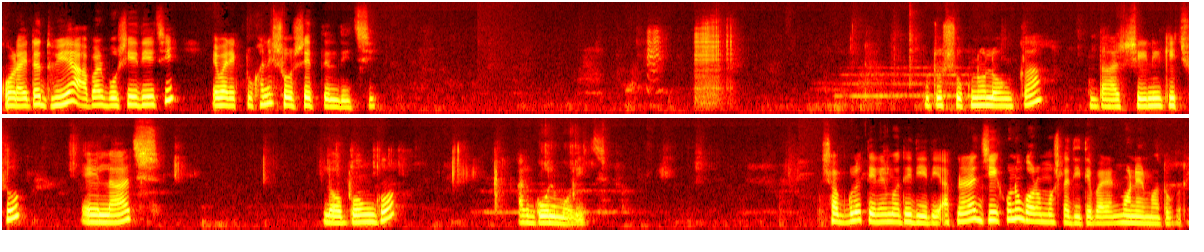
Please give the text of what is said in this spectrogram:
কড়াইটা ধুয়ে আবার বসিয়ে দিয়েছি। এবার একটুখানি সর্ষের তেল দিচ্ছি। দুটো শুকনো লঙ্কা, দারচিনি কিছু, এলাচ, লবঙ্গ আর গোলমরিচ। সবগুলো তেলের মধ্যে দিয়ে দিই। আপনারা যে কোনো গরম মশলা দিতে পারেন মনের মতো করে।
